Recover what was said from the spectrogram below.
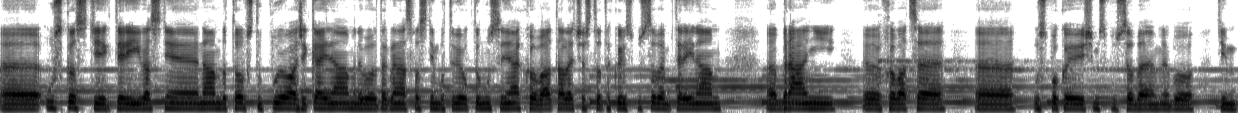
uh, úzkosti, které vlastně nám do toho vstupují a říkají nám, nebo takhle nás vlastně motivují k tomu se nějak chovat, ale často takovým způsobem, který nám uh, brání uh, chovat se uh, uspokojivějším způsobem, nebo tím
